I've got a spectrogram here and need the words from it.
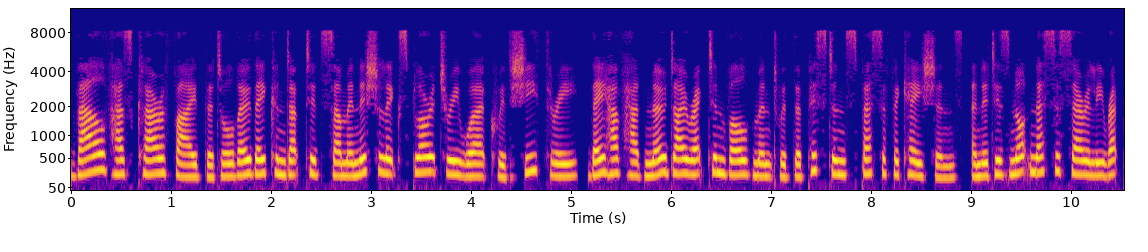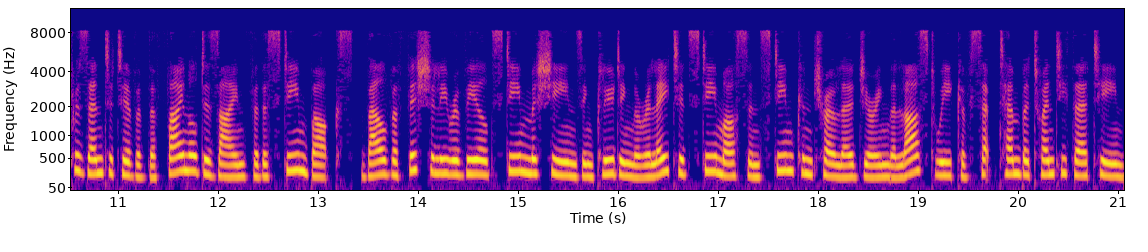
Valve has clarified that although they conducted some initial exploratory work with Xi3, they have had no direct involvement with the piston's specifications, and it is not necessarily representative of the final design for the Steam box. Valve officially revealed Steam machines including the related SteamOS and Steam controller during the last week of September 2013,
